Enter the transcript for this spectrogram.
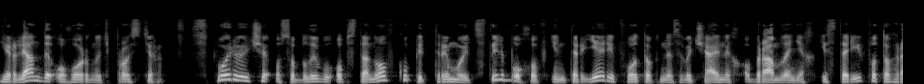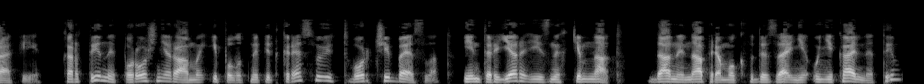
гірлянди огорнуть простір, створюючи особливу обстановку, підтримують стиль бохо в інтер'єрі, фото в незвичайних обрамленнях і старі фотографії. Картини, порожні рами і полотни підкреслюють творчий безлад, інтер'єр різних кімнат. Даний напрямок в дизайні унікальний тим,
